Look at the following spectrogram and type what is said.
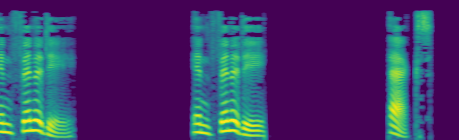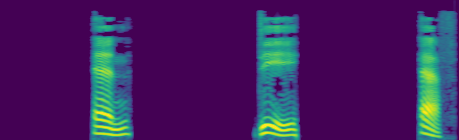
infinity infinity x n d f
